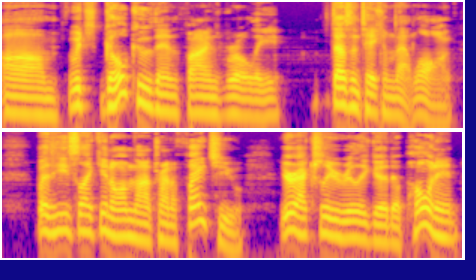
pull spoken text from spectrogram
Um, which Goku then finds Broly. Doesn't take him that long, but he's like, you know, I'm not trying to fight you. You're actually a really good opponent.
